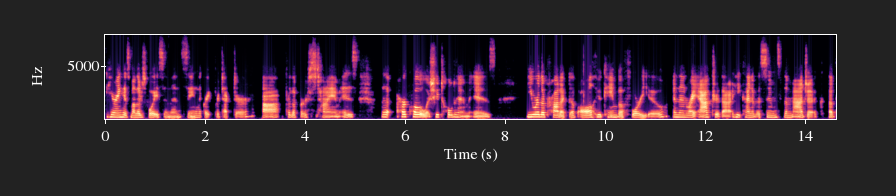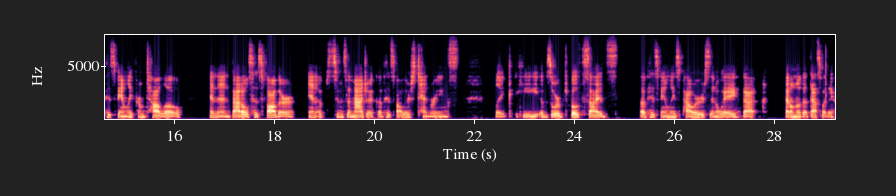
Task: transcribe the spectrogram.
hearing his mother's voice and then seeing the Great Protector uh, for the first time is the, her quote, what she told him is, You are the product of all who came before you. And then right after that, he kind of assumes the magic of his family from Ta Lo and then battles his father and assumes the magic of his father's ten rings like he absorbed both sides of his family's powers in a way that I don't know that that's why they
